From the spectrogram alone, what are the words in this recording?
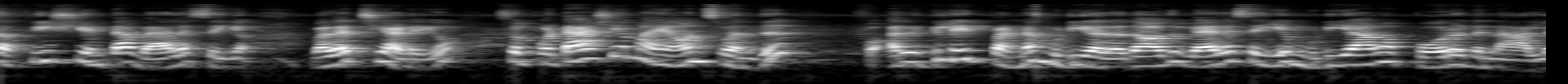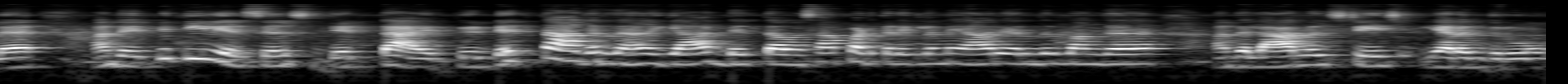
சஃபிஷியண்ட்டாக வேலை செய்யும் வளர்ச்சி அடையும். ஸோ பொட்டாசியம் அயான்ஸ் வந்து ரெகுலேட் பண்ண முடியாது. அதாவது வேலை செய்ய முடியாமல் போகிறதுனால அந்த எபித்தீலியல் செல்ஸ் டெத் ஆகிருக்கு டெத் ஆகிறதுனால யார் டெத் ஆகும் சாப்பாடு கிடைக்கலன்னா யார் இறந்துருவாங்க? அந்த லார்வல் ஸ்டேஜ் இறந்துரும்.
